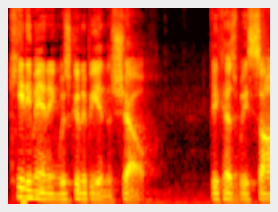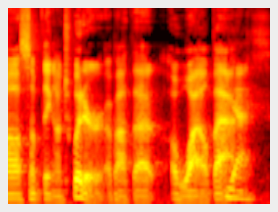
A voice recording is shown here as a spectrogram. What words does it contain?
Katie Manning was going to be in the show because we saw something on Twitter about that a while back. Yes.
